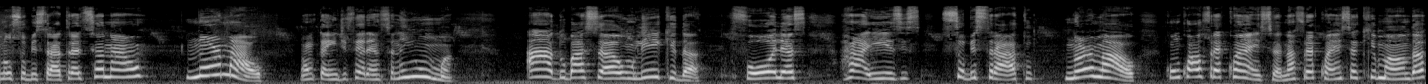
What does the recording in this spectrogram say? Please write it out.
no substrato tradicional, normal, não tem diferença nenhuma. A adubação líquida, folhas, raízes, substrato normal. Com qual frequência? Na frequência que manda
